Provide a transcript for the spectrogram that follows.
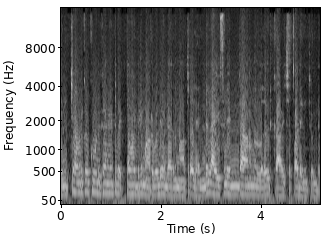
എനിക്ക് അവർക്കൊക്കെ കൊടുക്കാനായിട്ട് വ്യക്തമായിട്ടൊരു മറുപടി ഉണ്ടായിരുന്നു. മാത്രമല്ല എന്റെ ലൈഫിൽ എന്താണെന്നുള്ളത് ഒരു കാഴ്ചപ്പാട് എനിക്കുണ്ട്.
